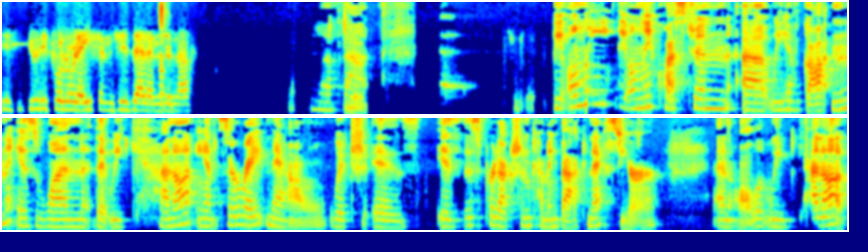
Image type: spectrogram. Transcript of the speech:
this beautiful relation giselle and the nurse love that the only the only question uh, we have gotten is one that we cannot answer right now, which is is this production coming back next year? And all of, we cannot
